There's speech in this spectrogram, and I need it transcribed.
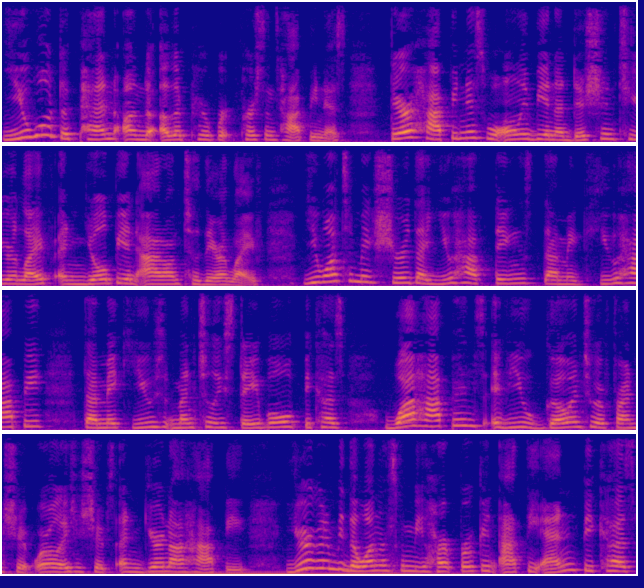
you won't depend on the other per- person's happiness. Their happiness will only be an addition to your life and you'll be an add on to their life. You want to make sure that you have things that make you happy, that make you mentally stable because what happens if you go into a friendship or relationships and you're not happy? You're going to be the one that's going to be heartbroken at the end because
